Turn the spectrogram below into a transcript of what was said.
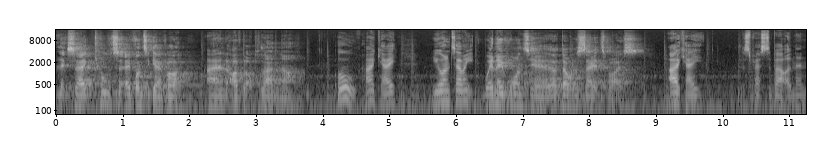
let's uh, call to everyone together, and I've got a plan now. Oh, okay. You want to tell me? When everyone's here, I don't want to say it twice. Okay, let's press the button then.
